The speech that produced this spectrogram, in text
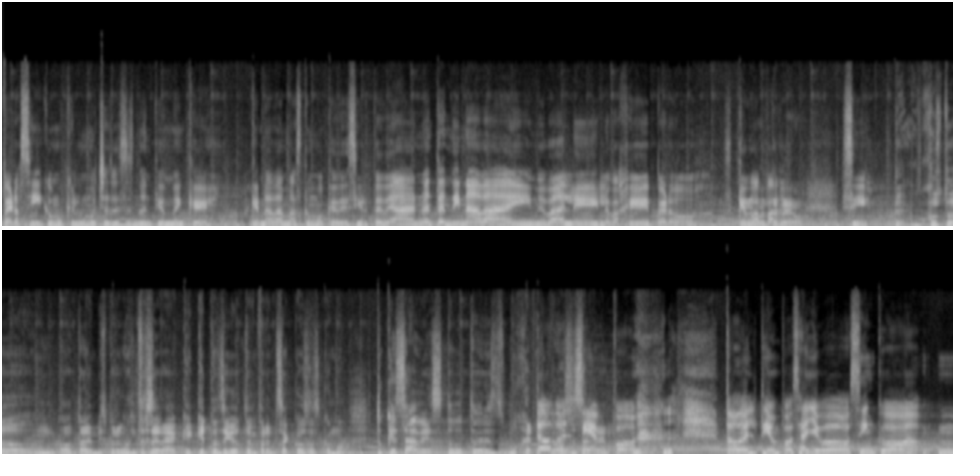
pero sí, como que muchas veces no entienden que, que nada más como que decirte de, ah, no entendí nada y me vale y le bajé, pero qué guapa. te veo. Sí. justo un- otra de mis preguntas era, ¿qué, qué tan seguido te enfrentas a cosas como, ¿tú qué sabes? Tú, tú eres mujer. ¿tú qué Todo el a saber?" tiempo. Todo el tiempo. O sea, llevo cinco, mm,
